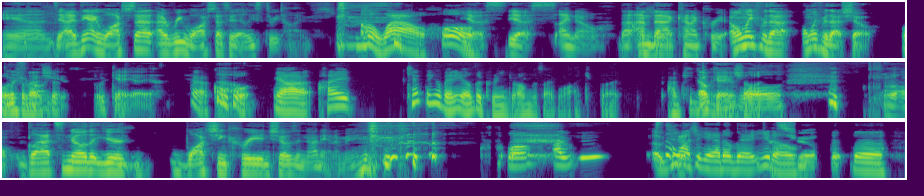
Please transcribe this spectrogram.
And I think I watched that. I rewatched that at least three times. oh wow! Oh, Yes, yes, I know that I'm that kind of Korea. Only for that, only for that show. Only only for that show. Yoo. Okay. Yeah, yeah, yeah. Yeah, cool, Um, cool. Yeah, I can't think of any other Korean dramas I've watched, but I'm Okay, well, well, glad to know that you're watching Korean shows and not anime. well, I'm still Okay, watching anime. You that's know, true. the, the you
